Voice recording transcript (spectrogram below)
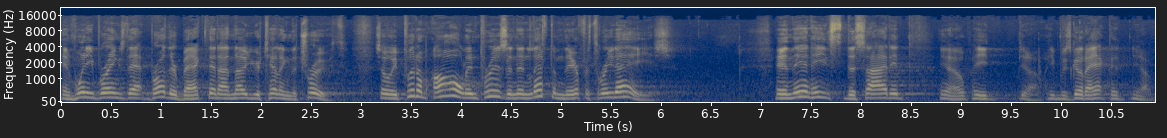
And when he brings that brother back, then I know you're telling the truth. So he put them all in prison and left them there for three days. And then he decided, you know, he, you know, he was going to act, you know,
